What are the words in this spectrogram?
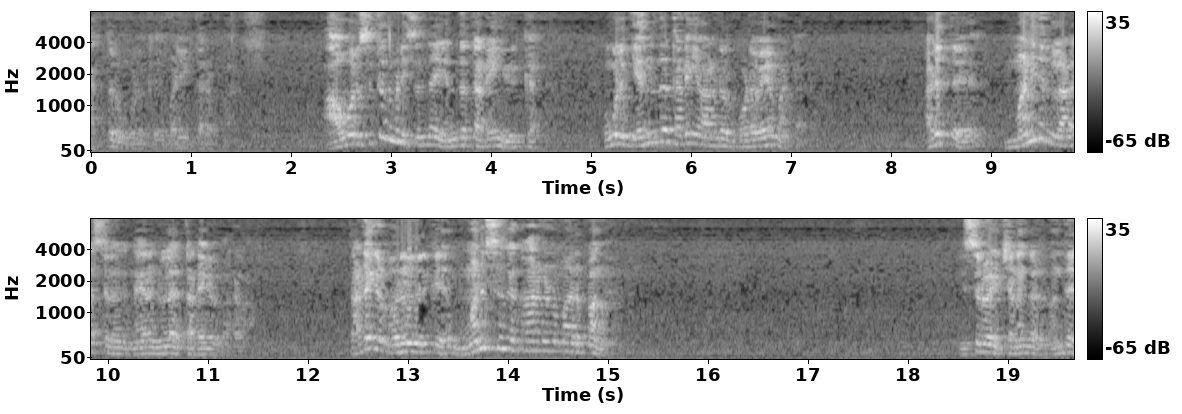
கர்த்தர் உங்களுக்கு வழி தரப்பார். அவர் சித்தத்தின்படி செஞ்ச எந்த தடையும் இருக்க. உங்களுக்கு எந்த தடையும் ஆண்டவர் போடவே மாட்டார். அடுத்து மனிதர்களால சில நேரங்கள்ல தடைகள் வரலாம். தடைகள் வருவதற்கு மனுஷங்க காரணமா இருப்பாங்க. இஸ்ரோல் ஜனங்கள் வந்து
